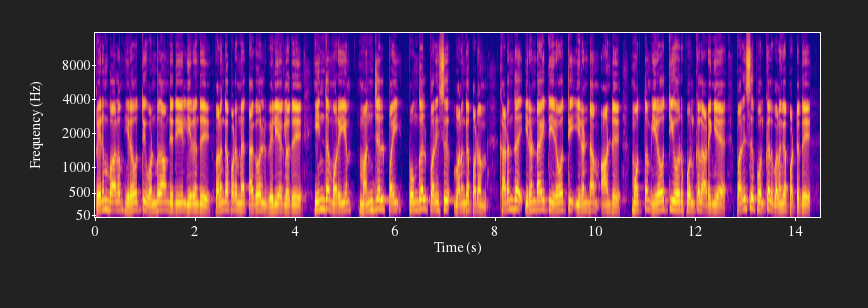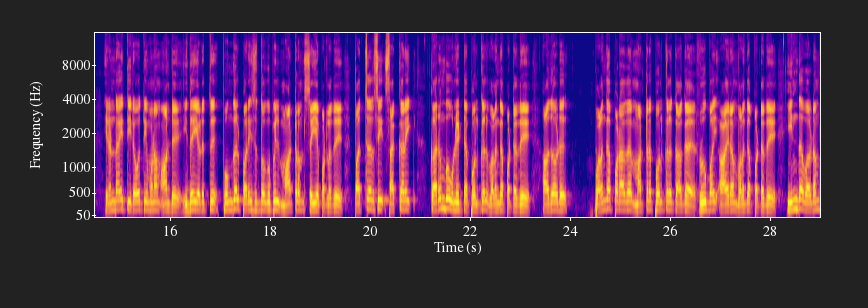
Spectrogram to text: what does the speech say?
பெரும்பாலும் இருபத்தி ஒன்பதாம் தேதியில் இருந்து வழங்கப்படும் என தகவல் வெளியாகியுள்ளது. இந்த முறையும் மஞ்சள் பை பொங்கல் பரிசு வழங்கப்படும். கடந்த இரண்டாயிரத்தி இருபத்தி இரண்டாம் ஆண்டு மொத்தம் இருபத்தி ஓரு பொருட்கள் அடங்கிய பரிசு பொருட்கள் வழங்கப்பட்டது. இரண்டாயிரத்தி இருபத்தி மூணாம் ஆண்டு இதையடுத்து பொங்கல் பரிசு தொகுப்பில் மாற்றம் செய்யப்பட்டுள்ளது. பச்சரிசி சர்க்கரை கரும்பு உள்ளிட்ட பொருட்கள் வழங்கப்பட்டது. அதோடு வழங்கப்படாத மற்ற பொருட்களுக்காக ரூபாய் ஆயிரம் வழங்கப்பட்டது. இந்த வருடம்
